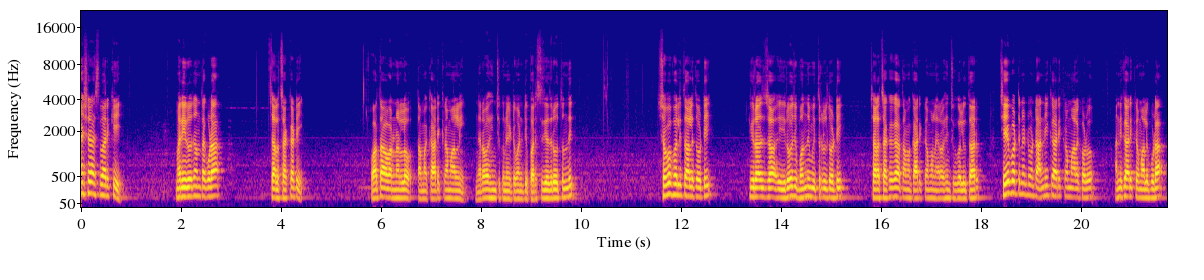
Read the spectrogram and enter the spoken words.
మేషరాశి వారికి మరి ఈ రోజంతా కూడా చాలా చక్కటి వాతావరణంలో తమ కార్యక్రమాల్ని నిర్వహించుకునేటువంటి పరిస్థితి ఎదురవుతుంది. శుభ ఫలితాలతోటి ఈరోజు ఈరోజు బంధుమిత్రులతోటి చాలా చక్కగా తమ కార్యక్రమాలు నిర్వహించుకోగలుగుతారు చేపట్టినటువంటి అన్ని కార్యక్రమాలు కూడా అన్ని కార్యక్రమాలు కూడా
